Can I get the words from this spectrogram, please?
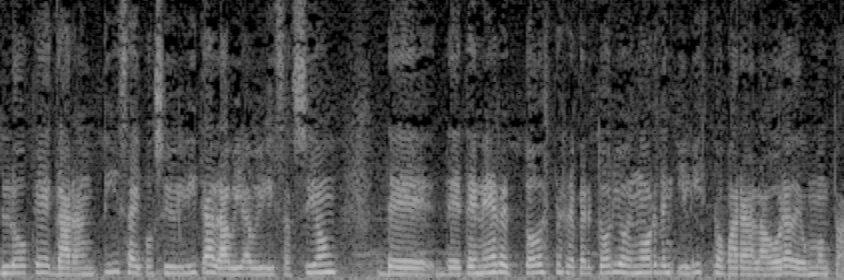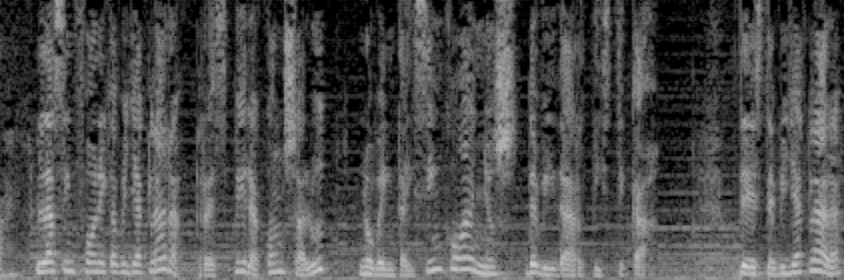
lo que garantiza y posibilita la viabilización de, de tener todo este repertorio en orden y listo para la hora de un montaje. La Sinfónica Villa Clara respira con salud 95 años de vida artística. Desde Villa Clara,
